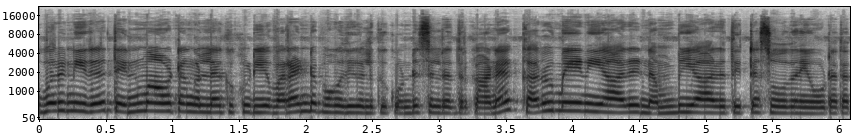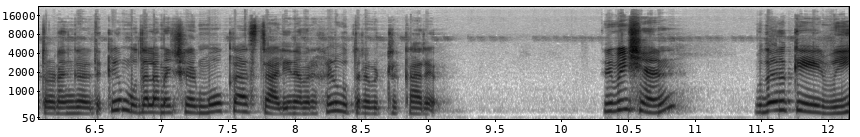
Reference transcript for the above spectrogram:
உபரிநீரை தென் மாவட்டங்களில் இருக்கக்கூடிய வறண்ட பகுதிகளுக்கு கொண்டு செல்வதற்கான கருமேனியாறு நம்பியாறு திட்ட சோதனை ஓட்டத்தை தொடங்குறதுக்கு முதலமைச்சர் மு க ஸ்டாலின் அவர்கள் உத்தரவிட்டிருக்காரு. ரிவிஷன் முதல் கேள்வி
